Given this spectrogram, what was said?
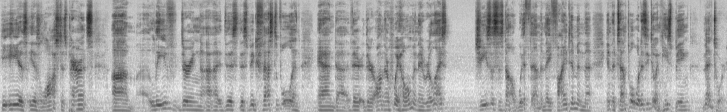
he, he is, he has lost his parents. Um, leave during uh, this this big festival, and and uh, they're they're on their way home, and they realize Jesus is not with them, and they find him in the in the temple. What is he doing? He's being mentored.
